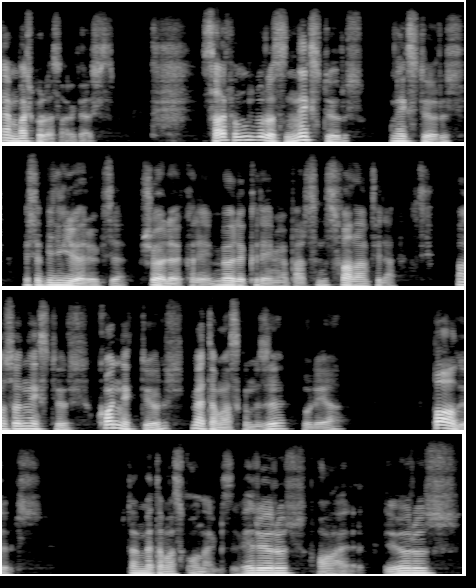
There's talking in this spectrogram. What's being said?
En baş burası arkadaşlar. Sayfamız burası. Next diyoruz. Next diyoruz. İşte bilgi veriyor bize. Şöyle claim, böyle claim yaparsınız falan filan. Ondan sonra next diyoruz. Connect diyoruz. Metamask'ımızı buraya bağlıyoruz. İşte Metamask onayımızı veriyoruz. Onay diyoruz.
